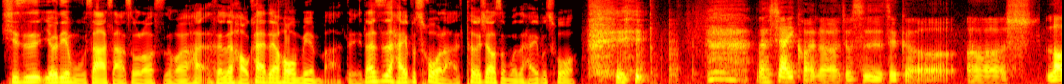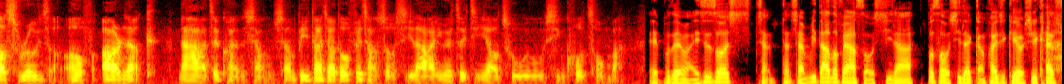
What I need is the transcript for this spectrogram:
其实有点母萨萨。说老实话，还可能好看在后面吧。对，但是还不错啦，特效什么的还不错。那下一款呢，就是这个呃《Lost Ruins of Arnak》。那这款想想必大家都非常熟悉啦，因为最近要出新扩充嘛。哎，不对吧？你是说想想必大家都非常熟悉啦？不熟悉的赶快去给我去看《十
